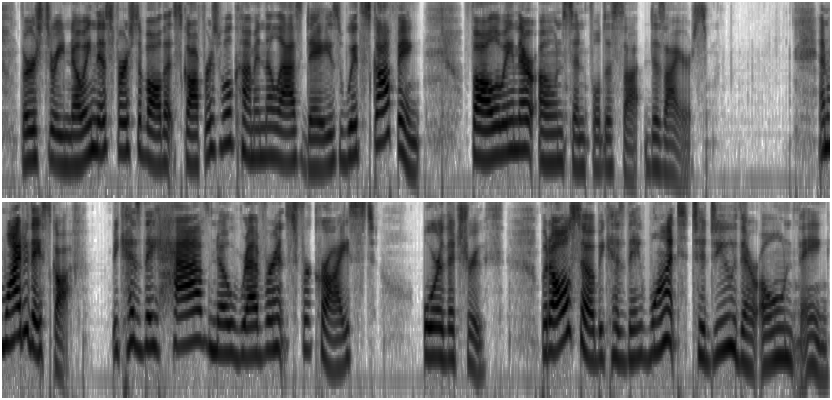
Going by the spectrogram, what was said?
Verse 3 Knowing this, first of all, that scoffers will come in the last days with scoffing, following their own sinful desi- desires. And why do they scoff? because they have no reverence for Christ or the truth, but also because they want to do their own thing.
